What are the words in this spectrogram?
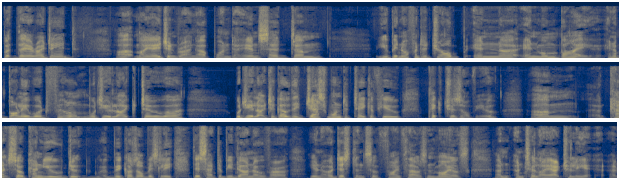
but there I did. Uh, my agent rang up one day and said, um, "You've been offered a job in uh, in Mumbai in a Bollywood film. Would you like to?" Uh, would you like to go? They just want to take a few pictures of you, um, can, so can you do because obviously this had to be done over you know a distance of 5000 miles and, until I actually uh,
